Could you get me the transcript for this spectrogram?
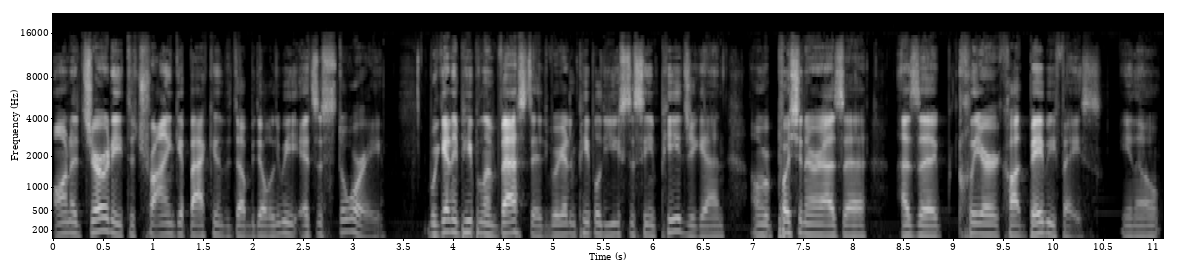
on a journey to try and get back into the WWE. It's a story. We're getting people invested. We're getting people used to seeing Paige again, and we're pushing her as a as a clear cut baby face. You know,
